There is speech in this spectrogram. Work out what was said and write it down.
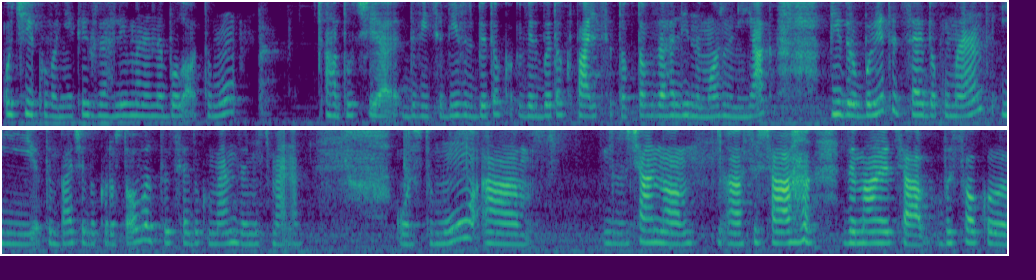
очікування, яких взагалі в мене не було. Тому а тут ще дивіться, мій відбиток, відбиток пальця. Тобто, взагалі не можна ніяк підробити цей документ і тим паче використовувати цей документ замість мене. Ось тому. А, Звичайно, США займаються високою,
